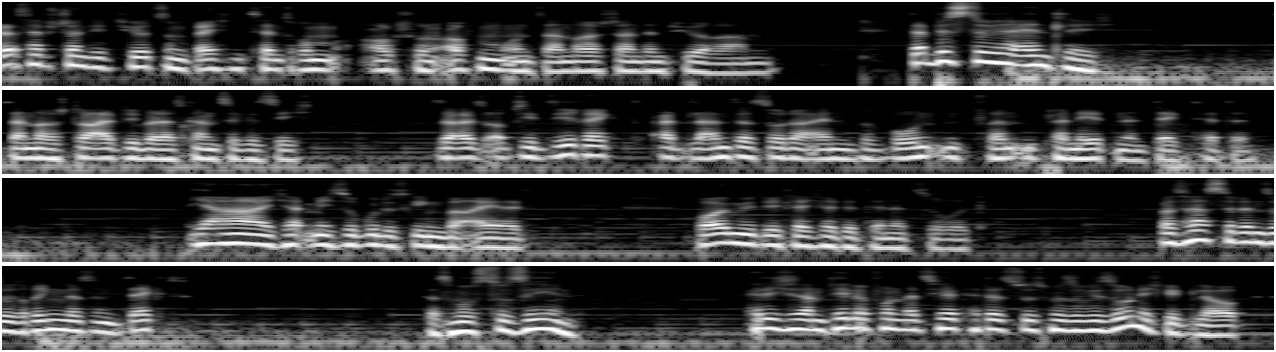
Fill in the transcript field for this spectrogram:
Deshalb stand die Tür zum Rechenzentrum auch schon offen und Sandra stand im Türrahmen. Da bist du ja endlich! Sandra strahlte über das ganze Gesicht, so als ob sie direkt Atlantis oder einen bewohnten fremden Planeten entdeckt hätte. Ja, ich habe mich so gut es ging beeilt. Reumütig lächelte Tenne zurück. Was hast du denn so Dringendes entdeckt? Das musst du sehen. Hätte ich es am Telefon erzählt, hättest du es mir sowieso nicht geglaubt.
